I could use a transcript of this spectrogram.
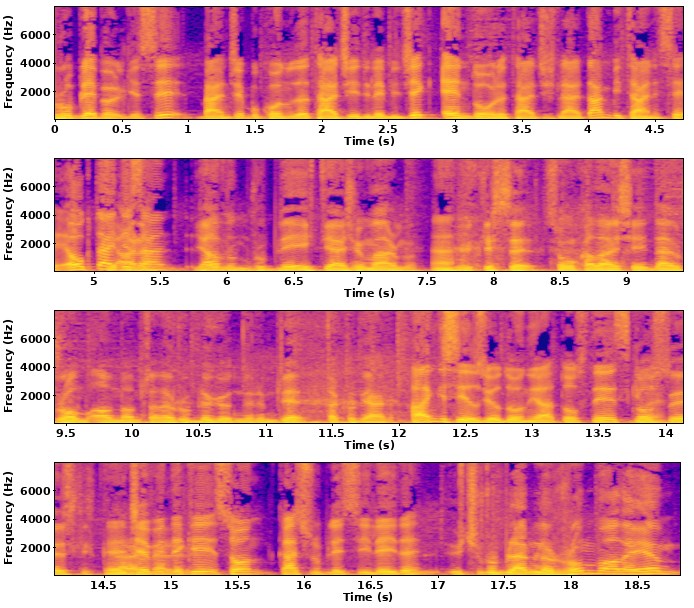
Ruble bölgesi bence bu konuda tercih edilebilecek en doğru tercihlerden bir tanesi. E, Oktay Bir da ara, sen Yavrum rubleye ihtiyacın var mı? Gerekirse son kalan şeyden rom almam sana ruble gönderirim diye takıl yani. Hangisi yazıyordu onu ya? Dostoyevski mi? Dostoyevski E, cebindeki son kaç rublesiyleydi? 3 rublemle rom mu alayım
